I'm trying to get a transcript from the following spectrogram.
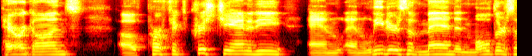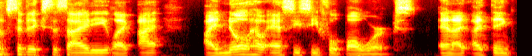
paragons of perfect Christianity and and leaders of men and molders of civic society. Like I I know how SEC football works, and I, I think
